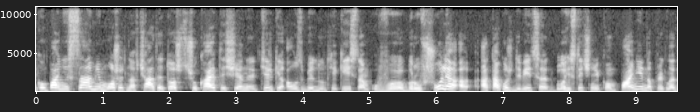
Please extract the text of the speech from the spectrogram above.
компанії самі можуть навчати, тож шукайте ще не тільки Ausbildung якийсь там в Берufschule, а, а також дивіться логістичні компанії, наприклад,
